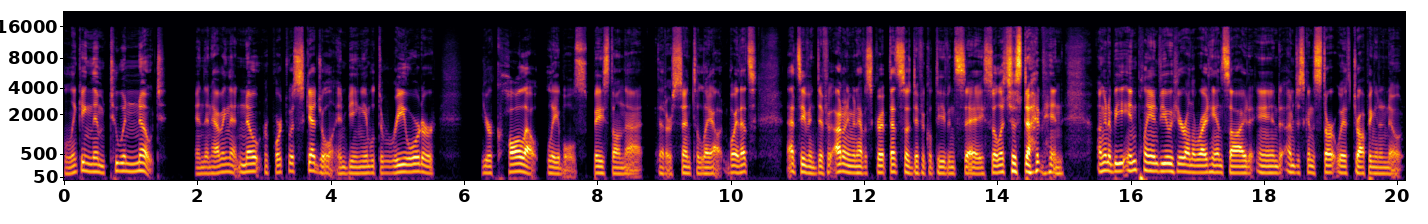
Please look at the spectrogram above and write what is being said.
linking them to a note, and then having that note report to a schedule and being able to reorder your callout labels based on that that are sent to layout. Boy, that's that's even difficult. I don't even have a script. That's so difficult to even say. So let's just dive in. I'm going to be in plan view here on the right hand side and I'm just going to start with dropping in a note.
